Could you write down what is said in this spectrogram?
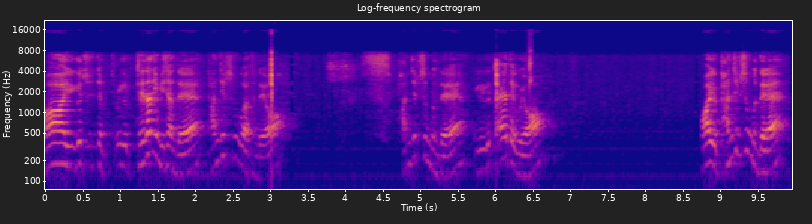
아 이거 진짜 이거 대단히 미세한데? 반집 승부 같은데요? 반집 승부인데? 이거 따야 되고요. 아 이거 반집 승부인데?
